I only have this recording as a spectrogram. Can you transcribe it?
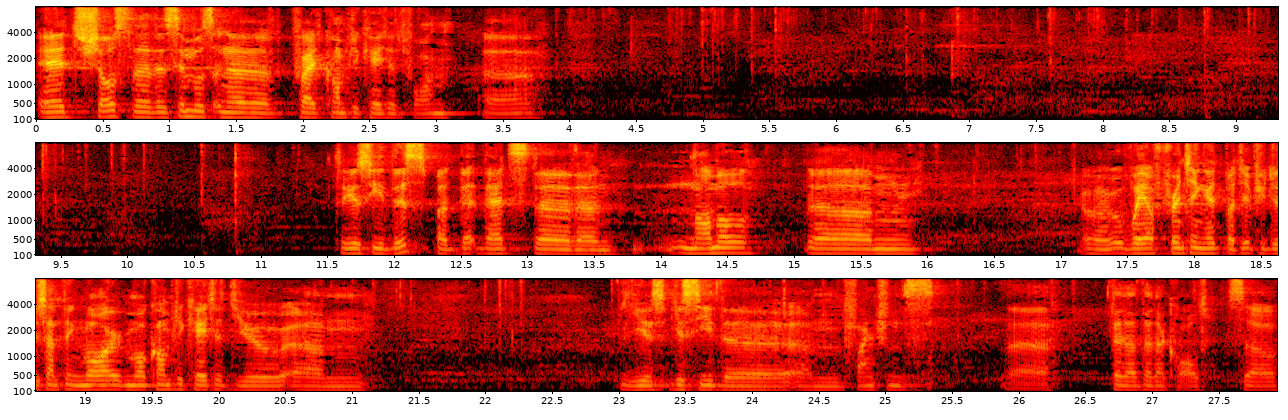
it shows the, the, symbols in a quite complicated form. Uh, so you see this, but that, that's the, the normal um, uh, way of printing it, but if you do something more more complicated, you um, you, you, see the um, functions uh, that, are, that are called. So.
